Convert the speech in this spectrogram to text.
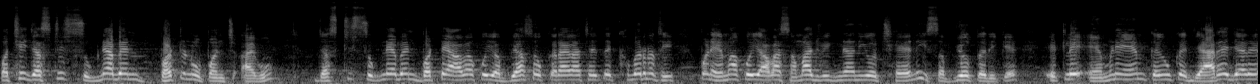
પછી જસ્ટિસ સુજ્ઞાબેન ભટ્ટનું પંચ આવ્યું. જસ્ટિસ સુજ્ઞાબેન ભટ્ટે આવા કોઈ અભ્યાસો કરાવ્યા છે તે ખબર નથી, પણ એમાં કોઈ આવા સમાજ વિજ્ઞાનીઓ છે નહીં, સભ્યો તરીકે. એટલે એમણે એમ કહ્યું કે જ્યારે જ્યારે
